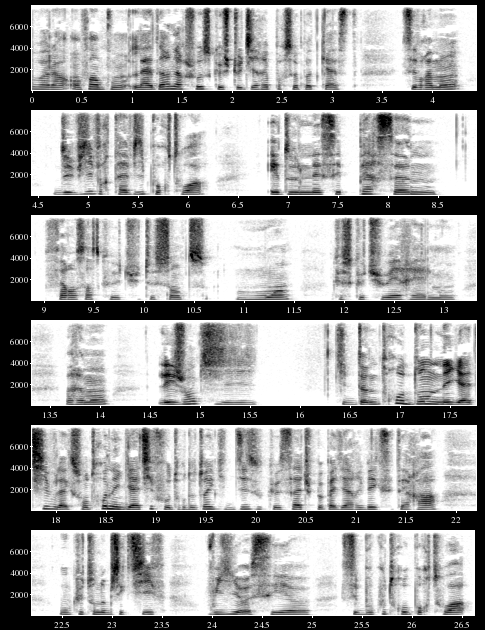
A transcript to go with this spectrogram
Voilà. Enfin bon, la dernière chose que je te dirais pour ce podcast, c'est vraiment de vivre ta vie pour toi et de ne laisser personne faire en sorte que tu te sentes moins que ce que tu es réellement. Vraiment, les gens qui qui te donnent trop d'ondes négatives, là, qui sont trop négatifs autour de toi et qui te disent que ça, tu peux pas y arriver, etc. Ou que ton objectif, oui, euh, c'est euh, c'est beaucoup trop pour toi.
